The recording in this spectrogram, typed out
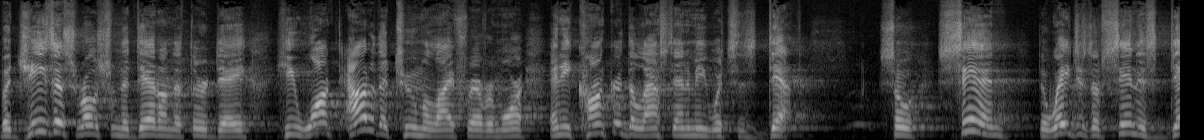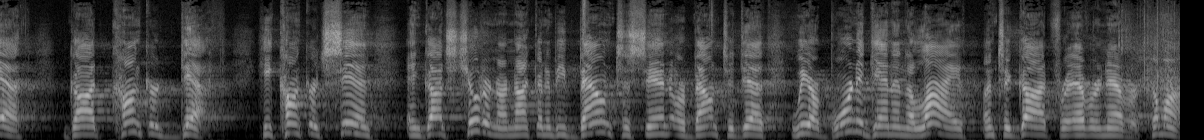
But Jesus rose from the dead on the third day. He walked out of the tomb alive forevermore, and he conquered the last enemy, which is death. So, sin, the wages of sin is death. God conquered death. He conquered sin, and God's children are not going to be bound to sin or bound to death. We are born again and alive unto God forever and ever. Come on.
